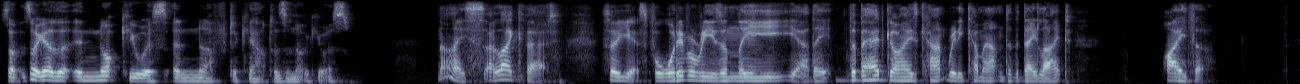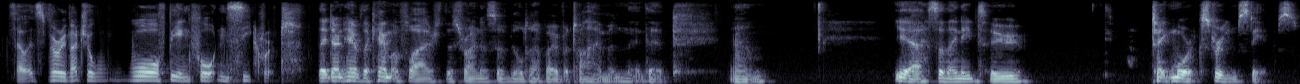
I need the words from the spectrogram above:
So, so yeah, they're innocuous enough to count as innocuous. Nice, I like that. So yes, for whatever reason, the yeah they the bad guys can't really come out into the daylight either. So it's very much a war being fought in secret. They don't have the camouflage the Shriners have built up over time, and that, that um, yeah, so they need to take more extreme steps.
